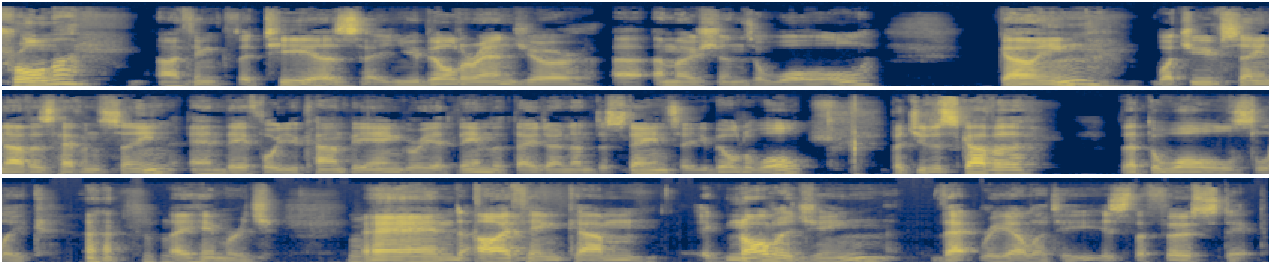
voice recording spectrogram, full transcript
trauma, I think the tears, uh, you build around your uh, emotions a wall, going, what you've seen others haven't seen, and therefore you can't be angry at them that they don't understand. So you build a wall, but you discover that the walls leak, they hemorrhage. Mm. And I think um, acknowledging that reality is the first step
